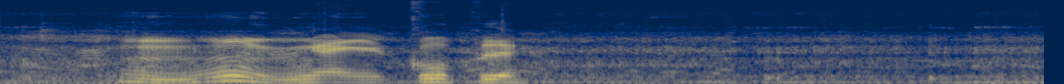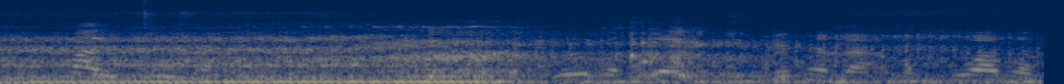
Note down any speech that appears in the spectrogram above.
อืม ไงกรุบเลย คือมันแดงกินไปทะละมันกลัวแบบ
